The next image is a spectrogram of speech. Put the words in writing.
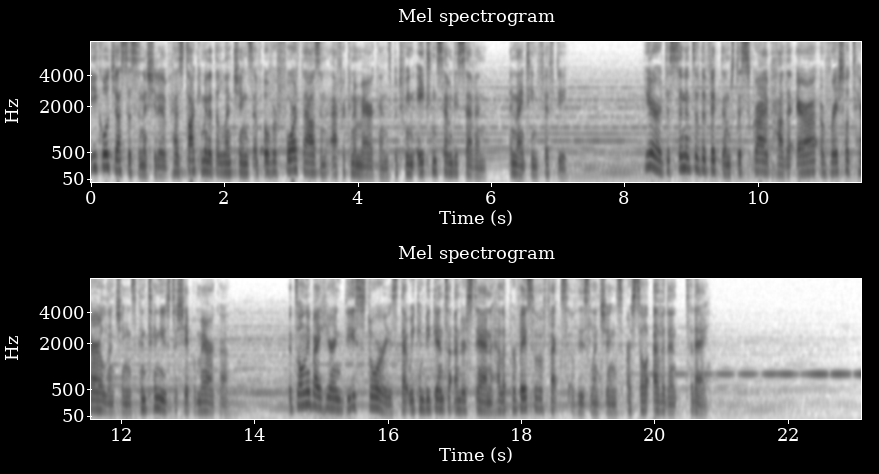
Equal Justice Initiative has documented the lynchings of over 4,000 African Americans between 1877 and 1950. Here, descendants of the victims describe how the era of racial terror lynchings continues to shape America. It's only by hearing these stories that we can begin to understand how the pervasive effects of these lynchings are still evident today.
